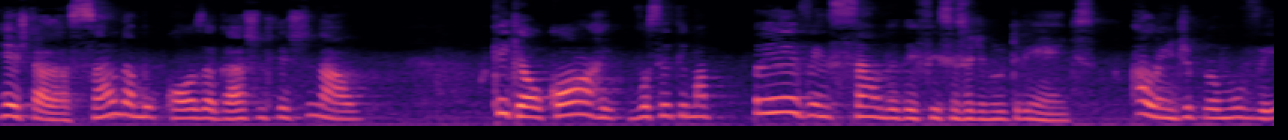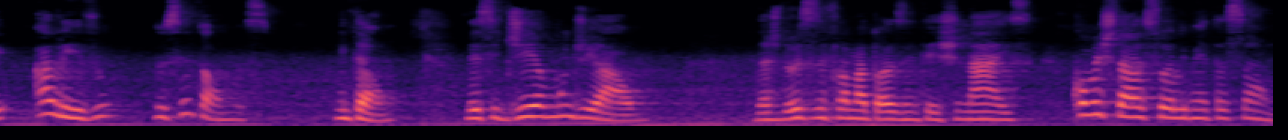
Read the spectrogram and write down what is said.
restauração da mucosa gastrointestinal. O que, que ocorre? Você tem uma prevenção da deficiência de nutrientes, além de promover alívio dos sintomas. Então, nesse Dia Mundial das Doenças Inflamatórias Intestinais, como está a sua alimentação?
